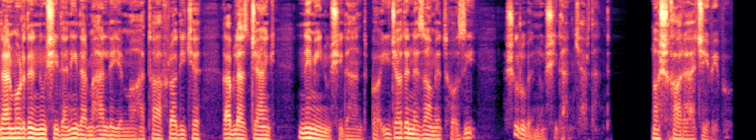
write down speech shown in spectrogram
در مورد نوشیدنی در محله ما حتی افرادی که قبل از جنگ نمی نوشیدند با ایجاد نظام توزیع شروع به نوشیدن کردند. نشخار عجیبی بود.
